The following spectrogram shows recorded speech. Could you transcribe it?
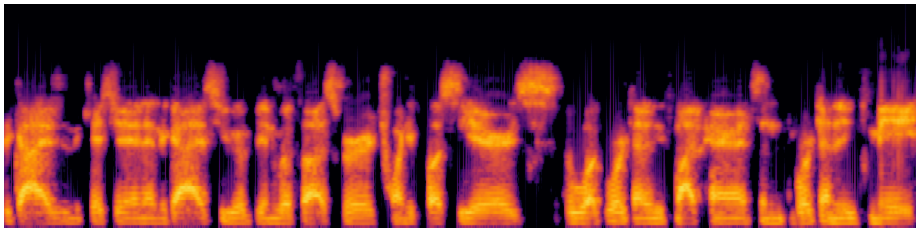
the guys in the kitchen and the guys who have been with us for 20 plus years, who have worked underneath my parents and worked underneath me.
